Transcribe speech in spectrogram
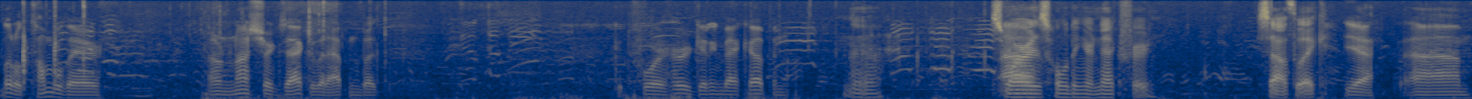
Little tumble there. I'm not sure exactly what happened, but good for her getting back up and yeah. Suarez Uh, holding her neck for Southwick. Yeah. Um,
